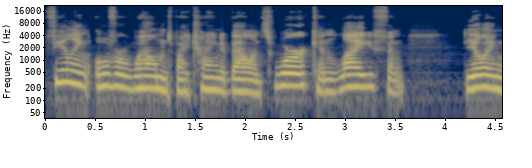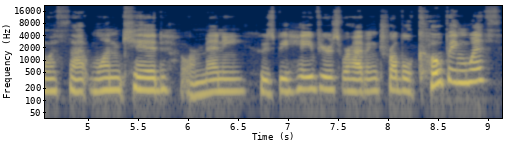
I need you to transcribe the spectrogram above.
feeling overwhelmed by trying to balance work and life and dealing with that one kid or many whose behaviors we're having trouble coping with.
